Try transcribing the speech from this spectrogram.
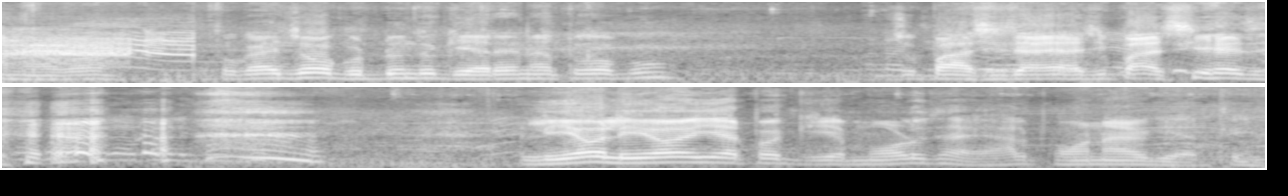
અને હવે તો કાંઈ જો ગુડ્ડું તો ઘેરે નહોતું આપવું જો પાછી જાય, હજી પાછી જાય. લઈ આવો લઈ આવો યાર, પણ મોડું થાય. હાલ ફોન આવ્યો ઘેરથી.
